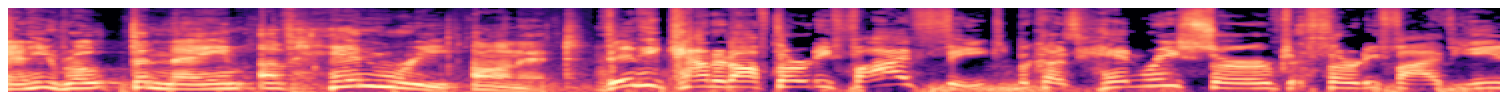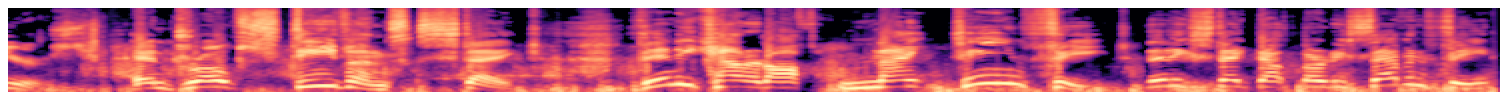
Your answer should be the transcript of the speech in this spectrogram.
And he wrote the name of Henry on it. Then he counted off 35 feet because Henry served 35 years and drove Stephen's stake. Then he counted off 19 feet then he staked out 37 feet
